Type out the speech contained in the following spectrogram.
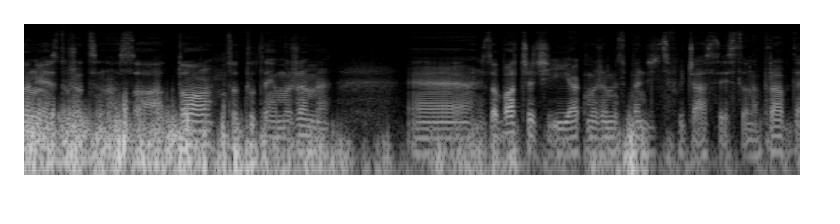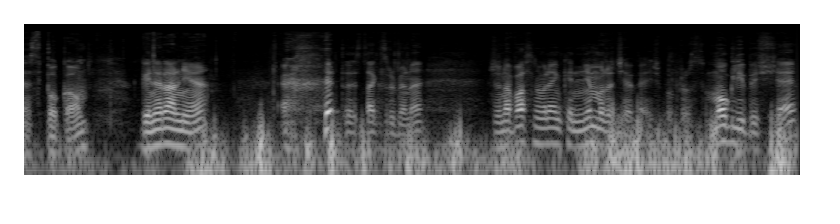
to nie jest duża cena za to, co tutaj możemy e, zobaczyć i jak możemy spędzić swój czas. Jest to naprawdę spoko. Generalnie to jest tak zrobione, że na własną rękę nie możecie wejść po prostu. Moglibyście,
